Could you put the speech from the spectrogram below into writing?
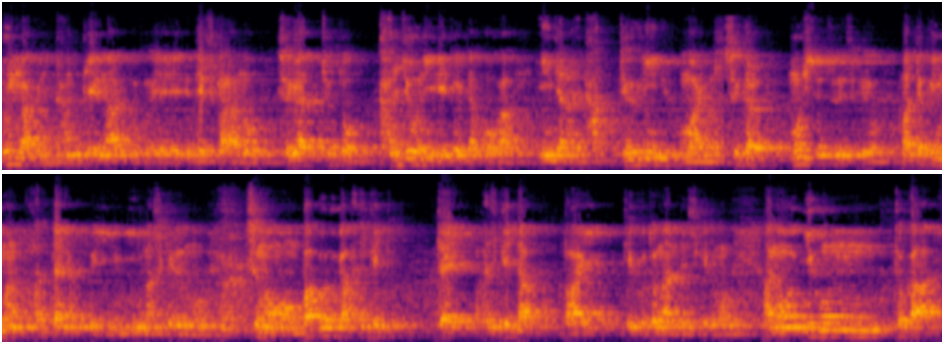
文学に関係のあることですからの、それはちょっと感情に入れといた方がいいんじゃないかっていうふうに思われます。それからもう一つですけど、全く今のと反対なことを言いますけれども、そのバブルが弾けて、弾けた場合っていうことなんですけども、あの、日本とか、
